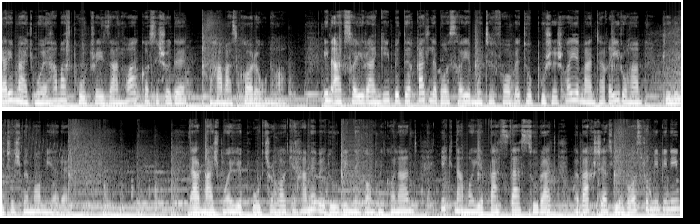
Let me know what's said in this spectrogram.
در این مجموعه هم از پورتری زنها عکاسی شده و هم از کار اونها این عکس های رنگی به دقت لباس های متفاوت و پوشش های منطقه‌ای رو هم جلوی چشم ما میاره در مجموعه پورترها که همه به دوربین نگاه می کنند یک نمای بسته از صورت و بخشی از لباس رو می بینیم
